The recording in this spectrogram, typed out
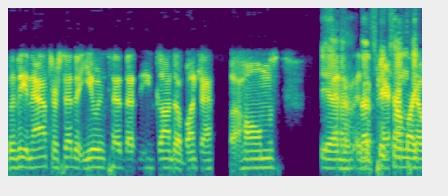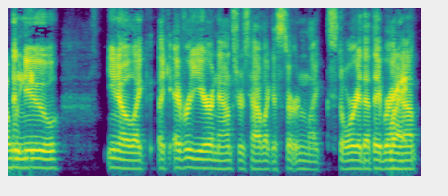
that the announcer said that Ewing said that he's gone to a bunch of uh, homes. Yeah, and, and that's become like the new, you know, like like every year announcers have like a certain like story that they bring right. up.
